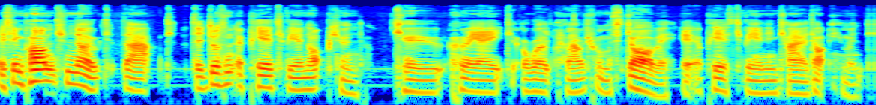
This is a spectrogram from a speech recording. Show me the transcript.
It's important to note that there doesn't appear to be an option to create a word cloud from a story, it appears to be an entire document.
